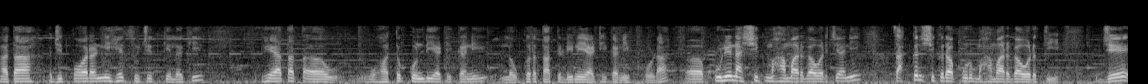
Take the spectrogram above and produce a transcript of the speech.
आता अजित पवारांनी हेच सूचित केलं की हे आता त- वाहतूक कोंडी या ठिकाणी लवकर तातडीने या ठिकाणी फोडा. पुणे नाशिक महामार्गावरची आणि चाकण शिक्रापूर महामार्गावरती जे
